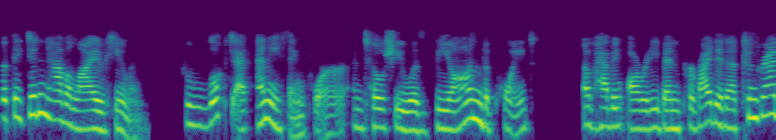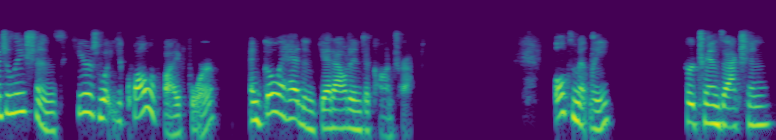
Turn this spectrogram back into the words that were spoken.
But they didn't have a live human who looked at anything for her until she was beyond the point of having already been provided a congratulations, here's what you qualify for, and go ahead and get out into contract. Ultimately, her transaction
